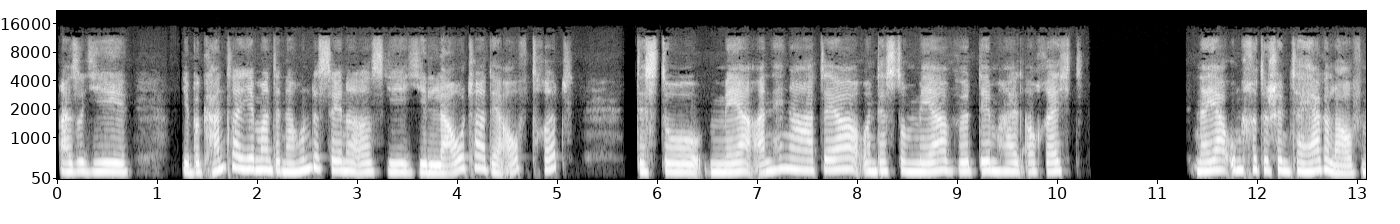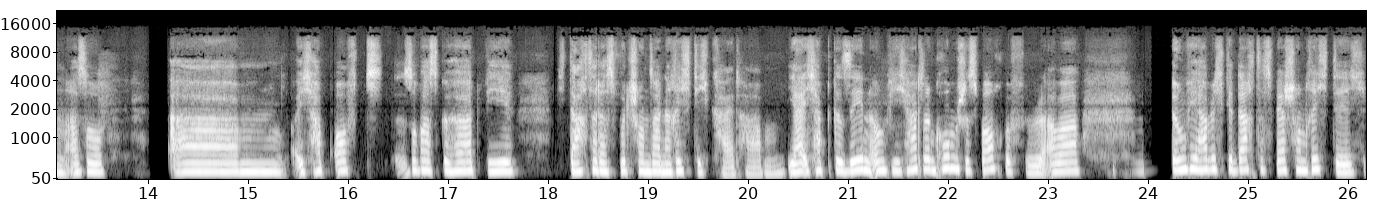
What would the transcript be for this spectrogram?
also je, je bekannter jemand in der Hundeszene ist, je, je lauter der auftritt, desto mehr Anhänger hat der und desto mehr wird dem halt auch recht, naja, unkritisch hinterhergelaufen. Also ähm, ich habe oft sowas gehört wie, ich dachte, das wird schon seine Richtigkeit haben. Ja, ich habe gesehen, irgendwie, ich hatte ein komisches Bauchgefühl, aber irgendwie habe ich gedacht, das wäre schon richtig.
